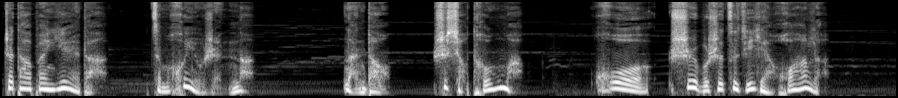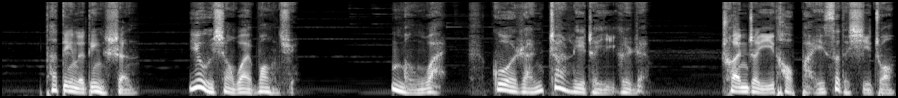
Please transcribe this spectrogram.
这大半夜的，怎么会有人呢？难道是小偷吗？或是不是自己眼花了？他定了定神，又向外望去。门外果然站立着一个人，穿着一套白色的西装、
